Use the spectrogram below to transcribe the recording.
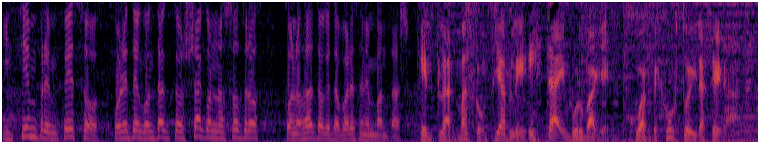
y siempre en pesos, ponete en contacto ya con nosotros con los datos que te aparecen en pantalla. El plan más confiable está en Burbagen, Juan de Justo y Las Heras.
